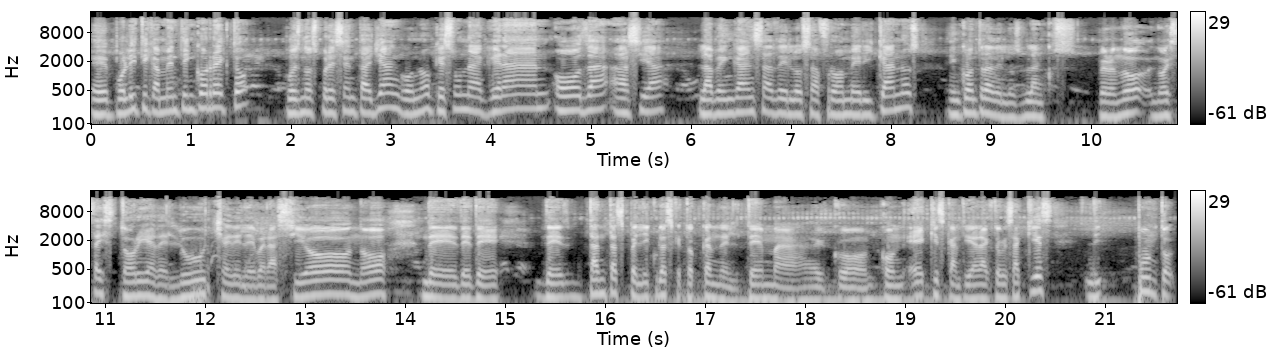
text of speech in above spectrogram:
eh, políticamente incorrecto, pues nos presenta Django, ¿no? Que es una gran oda hacia la venganza de los afroamericanos en contra de los blancos. Pero no, no esta historia de lucha y de liberación, ¿no? De, de, de, tantas películas que tocan el tema con, X cantidad de actores. Aquí es, punto,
